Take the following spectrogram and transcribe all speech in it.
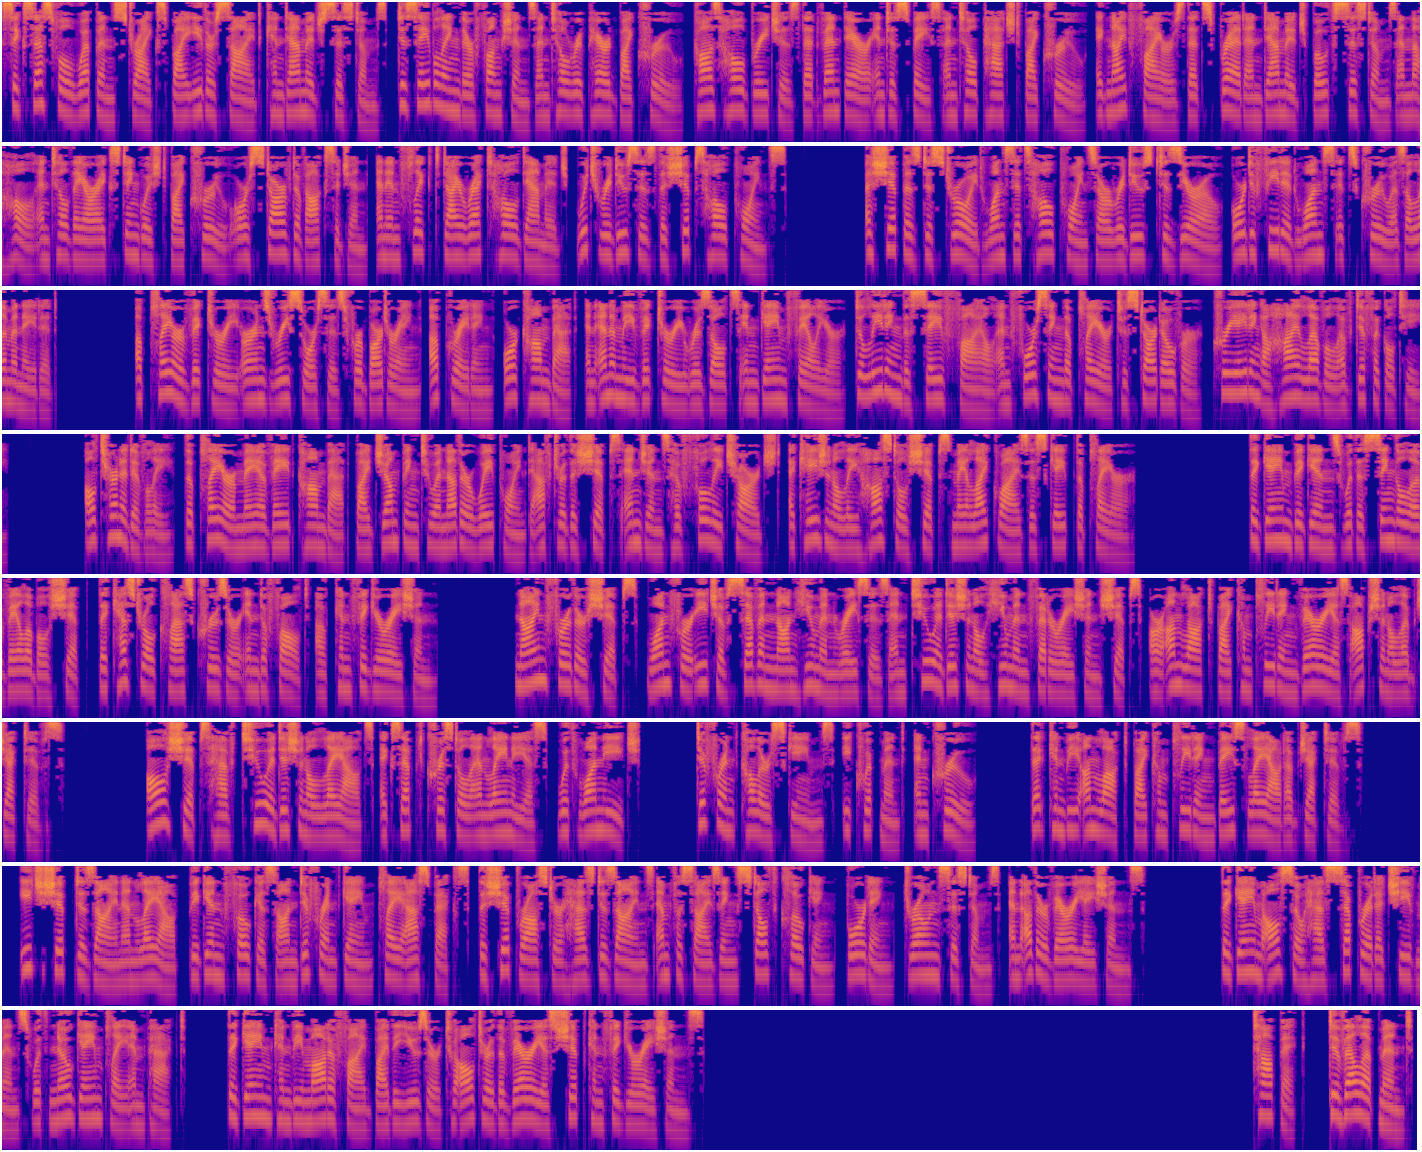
Successful weapon strikes by either side can damage systems, disabling their functions until repaired by crew, cause hull breaches that vent air into space until patched by crew, ignite fires that spread and damage both systems and the hull until they are extinguished by crew or starved of oxygen, and inflict direct hull damage, which reduces the ship's hull points. A ship is destroyed once its hull points are reduced to zero, or defeated once its crew is eliminated. A player victory earns resources for bartering, upgrading, or combat. An enemy victory results in game failure, deleting the save file and forcing the player to start over, creating a high level of difficulty. Alternatively, the player may evade combat by jumping to another waypoint after the ship's engines have fully charged. Occasionally hostile ships may likewise escape the player. The game begins with a single available ship, the Kestrel-class cruiser in default a configuration. Nine further ships, one for each of seven non-human races and two additional Human Federation ships, are unlocked by completing various optional objectives. All ships have two additional layouts except Crystal and Lanius, with one each. Different color schemes, equipment, and crew that can be unlocked by completing base layout objectives. Each ship design and layout begin focus on different game play aspects. The ship roster has designs emphasizing stealth cloaking, boarding, drone systems, and other variations. The game also has separate achievements with no gameplay impact. The game can be modified by the user to alter the various ship configurations. Topic: Development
